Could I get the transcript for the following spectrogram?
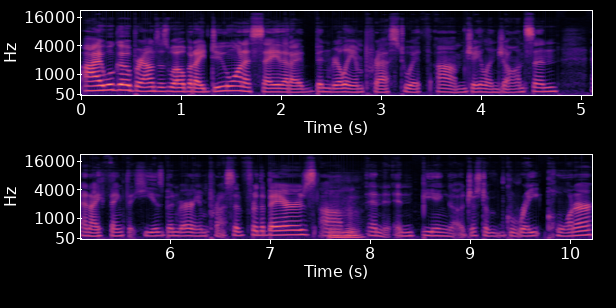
I will go Browns as well, but I do want to say that I've been really impressed with um, Jaylon Johnson, and I think that he has been very impressive for the Bears, um, and and being a, just a great corner.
